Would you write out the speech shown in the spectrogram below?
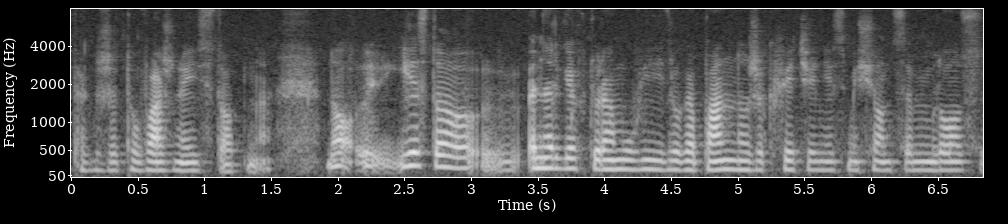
Także to ważne i istotne. No, y, jest to y, energia, która mówi, droga Panno, że kwiecień jest miesiącem los,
